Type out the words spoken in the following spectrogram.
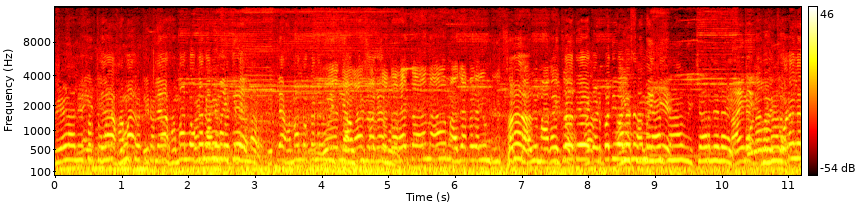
वेळ आली तर तुम्हाला हमाल लोकांना माहिती इथल्या हमाल लोकांना माहिती आमची जागा माझ्याकडे येऊन मागायचं. ते गणपतीवाल्यांना माहिती विचारलेलं आहे. कोणाला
